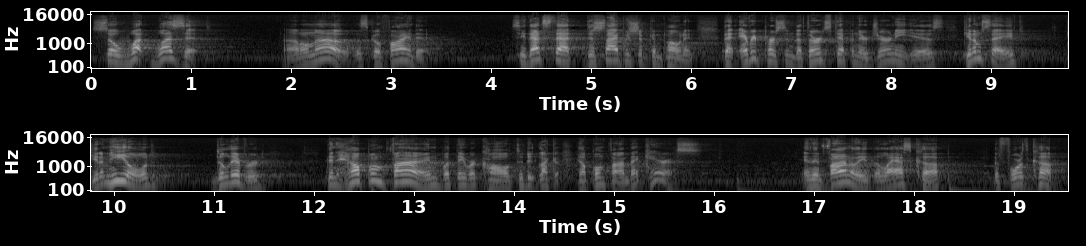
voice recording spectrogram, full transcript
So, what was it? I don't know. Let's go find it. See, that's that discipleship component that every person, the third step in their journey is get them saved, get them healed, delivered, then help them find what they were called to do, like help them find that charis. And then finally, the last cup, the fourth cup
